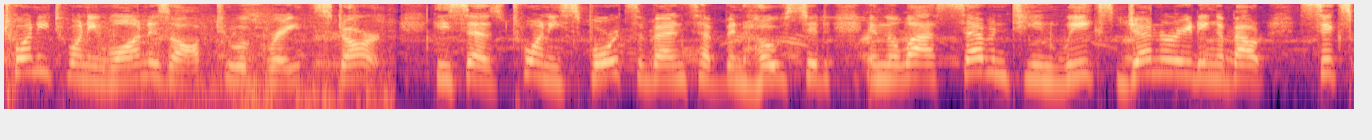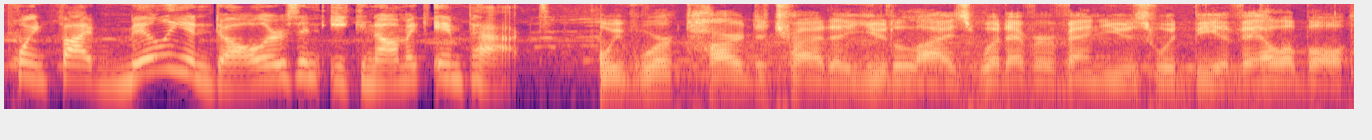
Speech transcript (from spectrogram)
2021 is off to a great start. He says 20 sports events have been hosted in the last 17 weeks, generating about $6.5 million in economic impact. We've worked hard to try to utilize whatever venues would be available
